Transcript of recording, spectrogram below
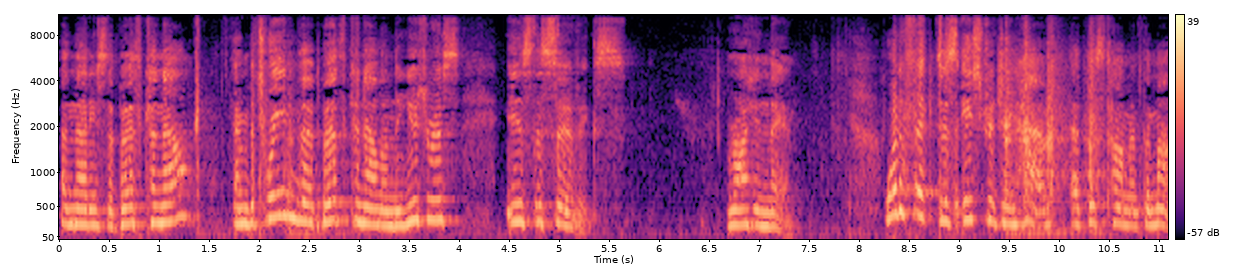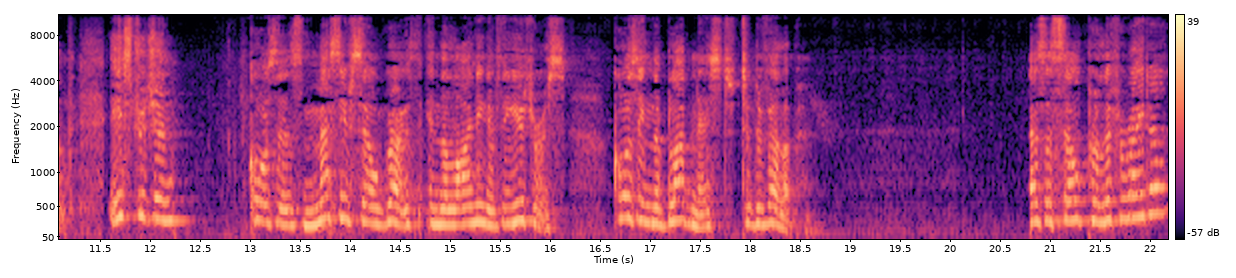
and that is the birth canal. And between the birth canal and the uterus is the cervix, right in there. What effect does estrogen have at this time of the month? Estrogen causes massive cell growth in the lining of the uterus, causing the blood nest to develop. As a cell proliferator,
